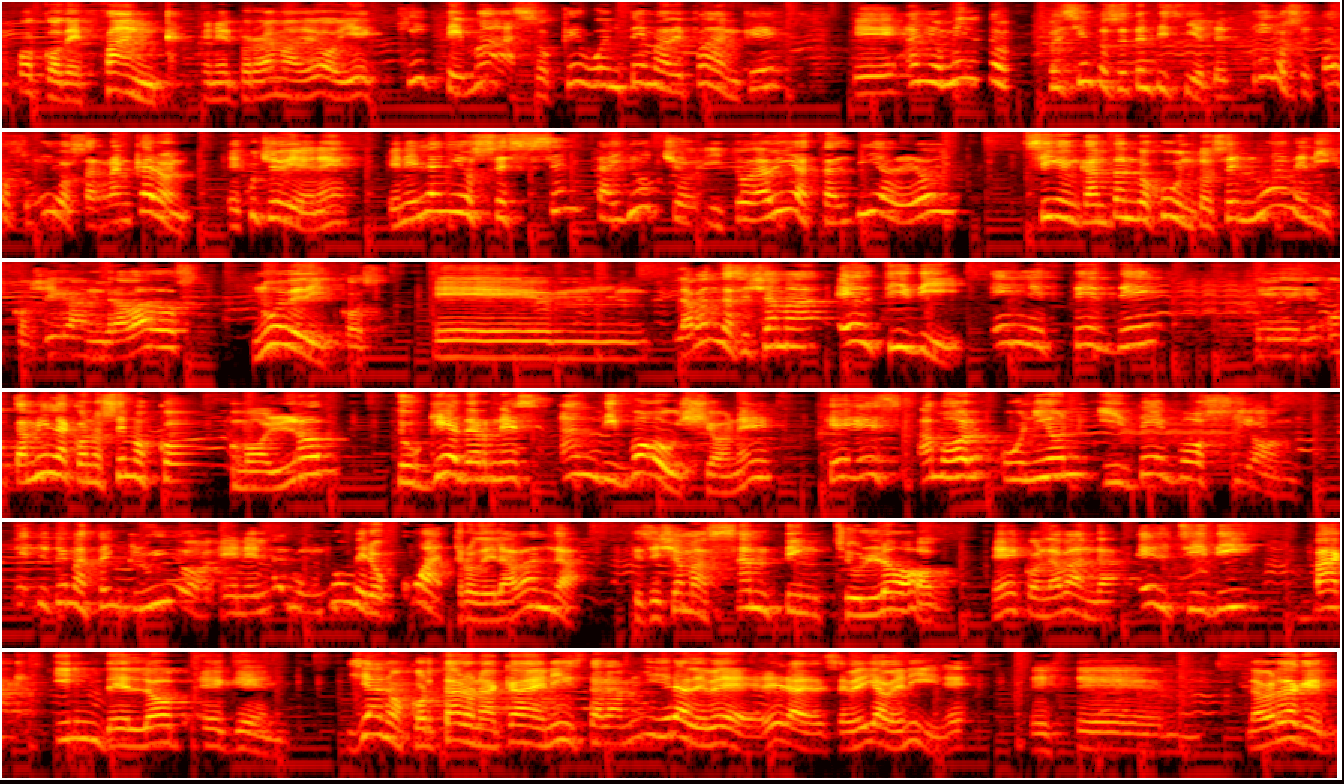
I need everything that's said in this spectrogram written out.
Un poco de funk en el programa de hoy. ¿eh? ¡Qué temazo! ¡Qué buen tema de funk! ¿eh? Eh, año 1977, de los Estados Unidos arrancaron, escuche bien, ¿eh? en el año 68 y todavía hasta el día de hoy siguen cantando juntos. ¿eh? Nueve discos llegan grabados, nueve discos. Eh, la banda se llama LTD, LTD, eh, o también la conocemos como Love, Togetherness and Devotion. ¿eh? que es Amor, Unión y Devoción. Este tema está incluido en el álbum número 4 de la banda, que se llama Something to Love, ¿eh? con la banda LTD Back in the Love Again. Ya nos cortaron acá en Instagram y era de ver, era, se veía venir. ¿eh? Este, la verdad que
